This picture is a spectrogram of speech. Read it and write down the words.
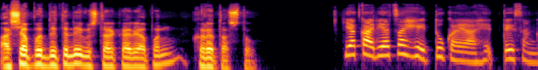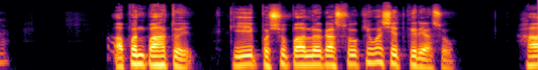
अशा पद्धतीने विस्तार कार्य आपण करत असतो. या कार्याचा हेतू काय आहे ते सांगा. आपण पाहतोय की पशुपालक असो किंवा शेतकरी असो हा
